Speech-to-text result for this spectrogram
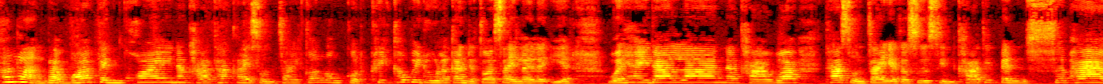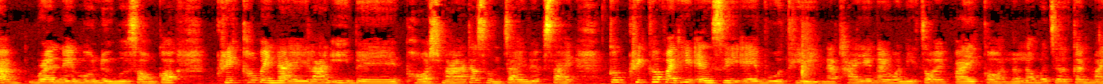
ข้างหลังแบบว่าเป็นไขว้นะคะ ถ้าใครสนใจก็ลองกดคลิกเข้าไปดูแล้วกัน เดี๋ยวจอยใส่รายละเอียดไว้ให้ด้านล่างนะคะ ว่าถ้าสนใจอยากจะซื้อสินค้าที่เป็นเสื้อผ้าแบรนด์เนมมือหนึ่งมือสองก็ คลิกเข้าไปในร้าน eBay Porsche มาถ้าสนใจเว็บไซต์ ก็คลิกเข้าไปที่ NCA Boutique นะคะ ยังไงวันนี้จอยไปก่อนแล้วเรามาเจอกันใหม่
